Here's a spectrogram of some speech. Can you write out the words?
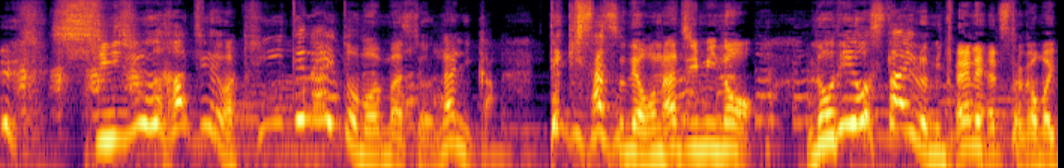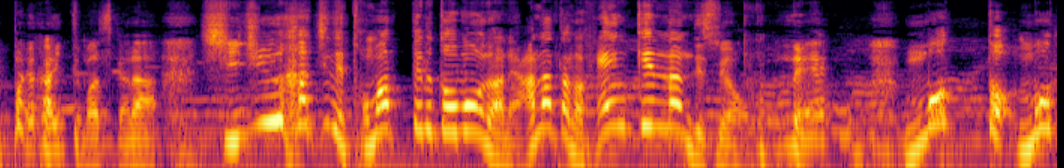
四十八では聞いてないと思いますよ。何か。サスでおなじみの、ロディオスタイルみたいなやつとかもいっぱい入ってますから、四十八で止まってると思うのはね、あなたの偏見なんですよ。ね。もっと、もっ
